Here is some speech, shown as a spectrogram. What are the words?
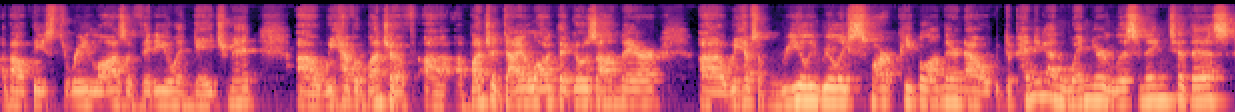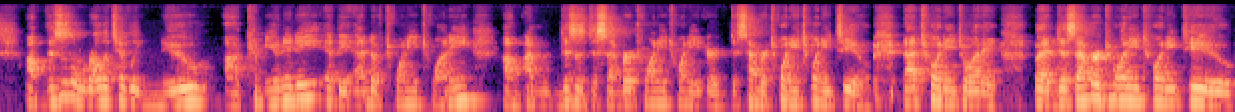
about these three laws of video engagement. Uh, we have a bunch of uh, a bunch of dialogue that goes on there. Uh, we have some really, really smart people on there. Now, depending on when you're listening to this, uh, this is a relatively new uh, community at the end of 2020. Um, this is December 2020 or December 2022, not 2020, but December 2022.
